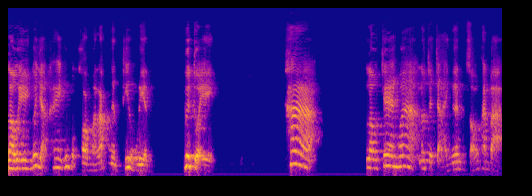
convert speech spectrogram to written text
เราเองก็อยากให้ผู้ปกครองมารับเงินที่โรงเรียนด้วยตัวเอง ถ้า เราแจ้งว่าเราจะจ่ายเงิน 2,000 บาท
